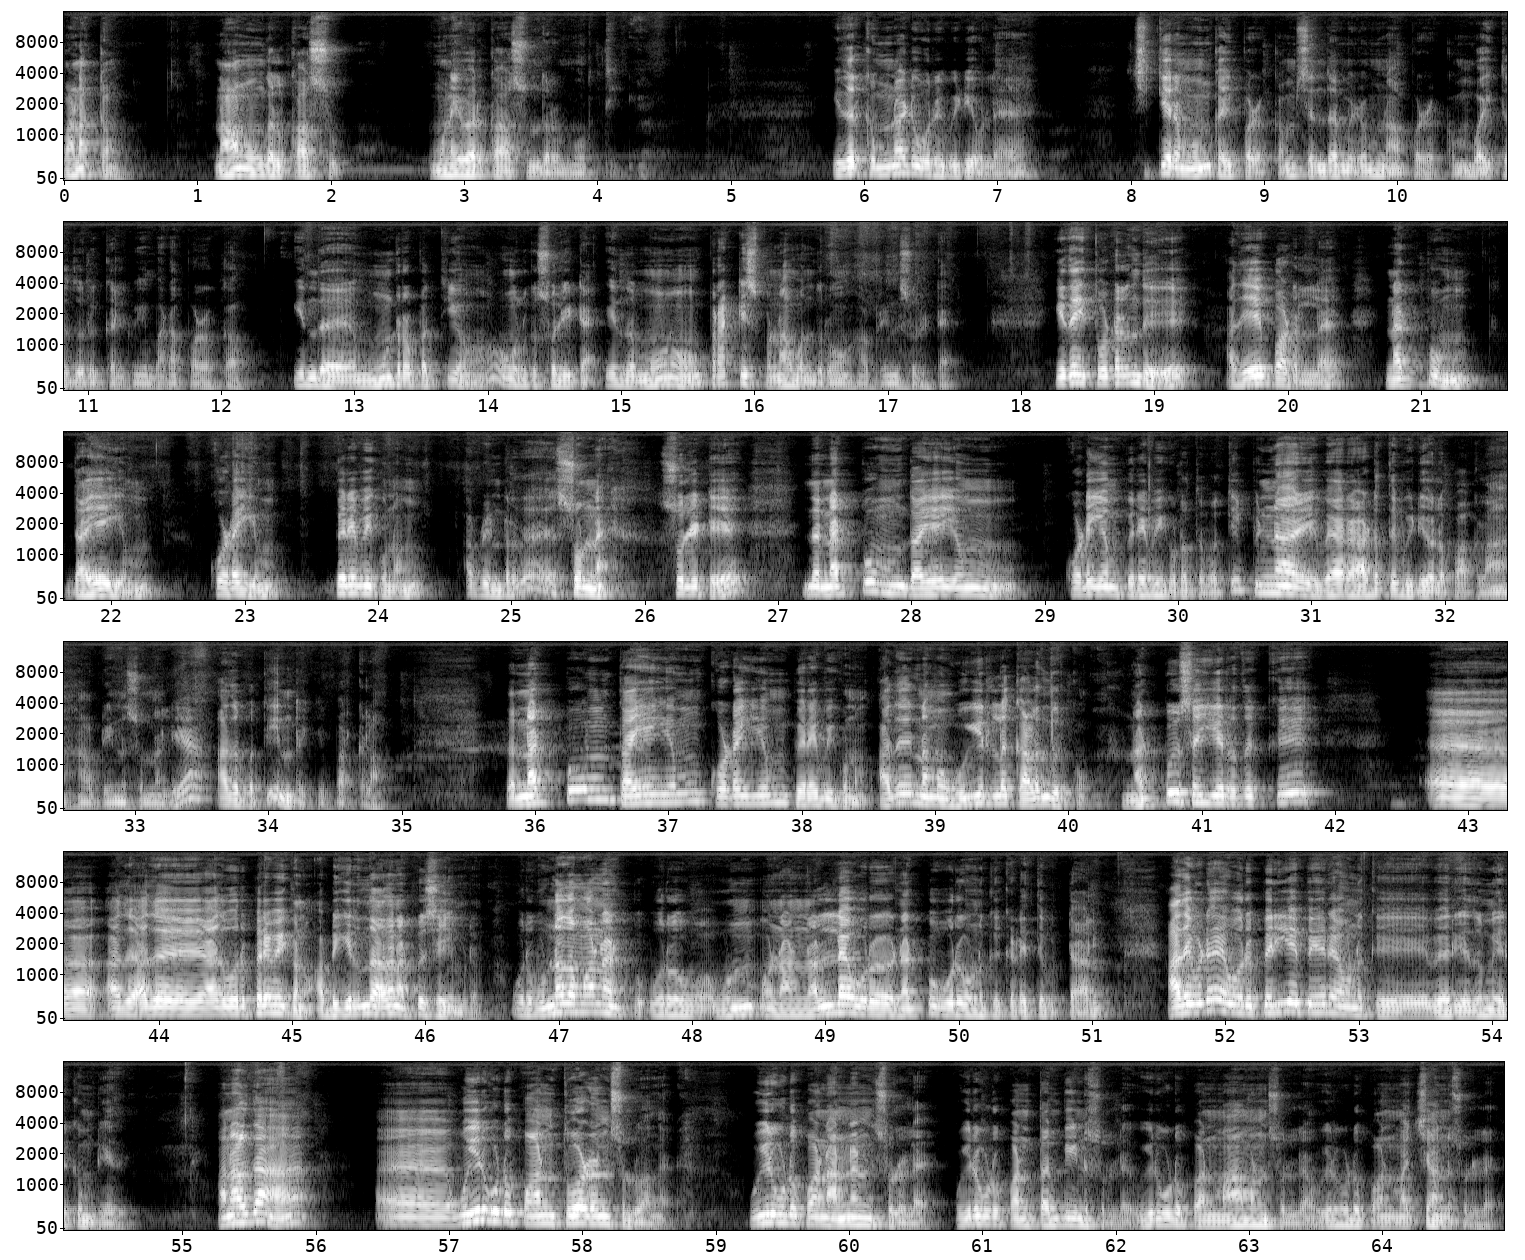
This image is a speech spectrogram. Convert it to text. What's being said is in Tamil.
வணக்கம். நான் உங்கள் காசு முனைவர் கா சுந்தரமூர்த்தி இதற்கு முன்னாடி ஒரு வீடியோவில் சித்திரமும் கைப்பழக்கம் செந்தமிழும் நாப்பழக்கம் வைத்ததொரு கல்வி மனப்பழக்கம் இந்த மூன்றை பற்றியும் உங்களுக்கு சொல்லிட்டேன். இந்த மூணும் ப்ராக்டிஸ் பண்ணால் வந்துடும் அப்படின்னு சொல்லிட்டேன். இதை தொடர்ந்து அதே பாடலில் நட்பும் தயையும் கொடையும் பிறவி குணம் அப்படின்றத சொன்னேன். சொல்லிவிட்டு இந்த நட்பும் தயையும் கொடையும் பிறவி குணத்தை பற்றி பின்னாடி வேறு அடுத்த வீடியோவில் பார்க்கலாம் அப்படின்னு சொன்னேன் இல்லையா? அதை பற்றி இன்றைக்கு பார்க்கலாம். இந்த நட்பும் தயையும் கொடையும் பிறவி குணம் அது நம்ம உயிரில் கலந்துருக்கும். நட்பு செய்கிறதுக்கு அது அது அது ஒரு பிறவி குணம். அப்படி இருந்தால் தான் நட்பு செய்ய முடியும். ஒரு உன்னதமான நட்பு ஒரு உன் நல்ல ஒரு நட்பு ஒருவனுக்கு கிடைத்து விட்டால் அதை விட ஒரு பெரிய பேர் அவனுக்கு வேறு எதுவுமே இருக்க முடியாது. அதனால்தான் உயிர் கொடுப்பான் தோழன் சொல்லுவாங்க. உயிர் கொடுப்பான் அண்ணன் சொல்லலை. உயிர் கொடுப்பான் தம்பின்னு சொல்லலை. உயிர் கொடுப்பான் மாமன் சொல்லலை. உயிர் கொடுப்பான் மச்சான்னு சொல்லலை.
